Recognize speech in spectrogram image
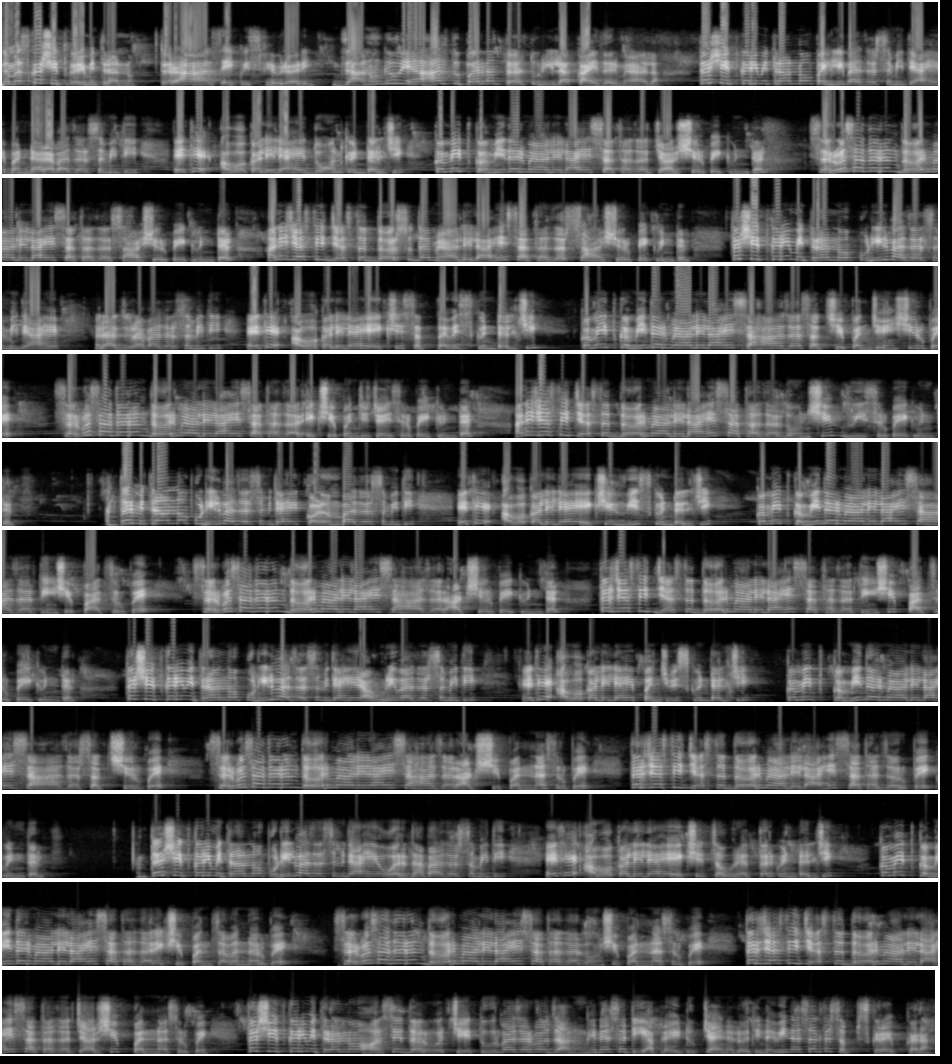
नमस्कार शेतकरी मित्रांनो. तर आज एकवीस फेब्रुवारी. जाणून घेऊया आज दुपारनंतर तुरीला काय दर मिळाला. तर शेतकरी मित्रांनो पहिली बाजार समिती आहे भंडारा बाजार समिती. येथे आवक आलेली आहे दोन क्विंटलची. कमीत कमी दर मिळालेला आहे सात हजार चारशे रुपये क्विंटल. सर्वसाधारण दर मिळालेला आहे सात हजार सहाशे रुपये क्विंटल. आणि जास्तीत जास्त दर सुद्धा मिळालेला आहे सात हजार सहाशे रुपये क्विंटल. तर शेतकरी मित्रांनो पुढील बाजार समिती आहे. राजुरा बाजार समिती येथे आवक आलेली आहे एकशे सत्तावीस क्विंटलची. कमीत कमी दर मिळालेला आहे सहा हजार सातशे पंच्याऐंशी रुपये. सर्वसाधारण दर मिळालेला आहे सात हजार एकशे पंचेचाळीस रुपये क्विंटल आणि जास्तीत जास्त दर मिळालेला आहे सात हजार दोनशे वीस रुपये क्विंटल. तर मित्रांनो पुढील बाजार समिती आहे कळंब बाजार समिती. येथे आवक आलेली आहे एकशे वीस क्विंटलची. कमीत कमी दर मिळालेला आहे सहा हजार तीनशे पाच रुपये. सर्वसाधारण दर मिळालेला आहे सहा हजार आठशे रुपये क्विंटल. तर जास्तीत जास्त दर मिळालेला आहे सात हजार तीनशे पाच रुपये क्विंटल. तर शेतकरी मित्रांनो पुढील बाजार समिती आहे राहुरी बाजार समिती. येथे आवक आलेली आहे पंचवीस क्विंटलची. कमीत कमी दर मिळालेला आहे सहा हजार सातशे रुपये. सर्वसाधारण दर मिळालेला आहे सहा हजार आठशे पन्नास रुपये. तर जास्तीत जास्त दर मिळालेला आहे सात हजार रुपये क्विंटल. तर शेतकरी मित्रांनो पुढील बाजार समिती आहे वर्धा बाजार समिती. येथे आवक आलेली आहे एकशे चौऱ्याहत्तर क्विंटलची. कमीत कमी दर मिळालेला आहे सात हजार एकशे पंचावन्न रुपये. सर्वसाधारण दर मिळालेला आहे सात हजार दोनशे पन्नास रुपये. तर जास्तीत जास्त दर मिळालेला आहे सात हजार चारशे पन्नास रुपये. तर शेतकरी मित्रांनो असे दररोजचे तूर बाजारभाव जाणून घेण्यासाठी आपल्या यूट्यूब चॅनलवरती नवीन असाल तर सबस्क्राईब करा.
